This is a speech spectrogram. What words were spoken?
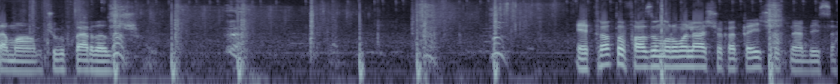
Tamam, çubuklar da hazır. Etrafta fazla normal ağaç yok, hatta hiç yok neredeyse.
